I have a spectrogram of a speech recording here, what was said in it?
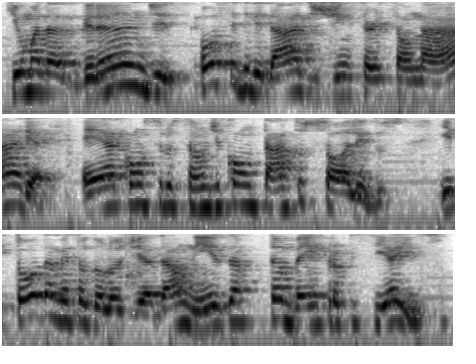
que uma das grandes possibilidades de inserção na área é a construção de contatos sólidos. E toda a metodologia da Unisa também propicia isso.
